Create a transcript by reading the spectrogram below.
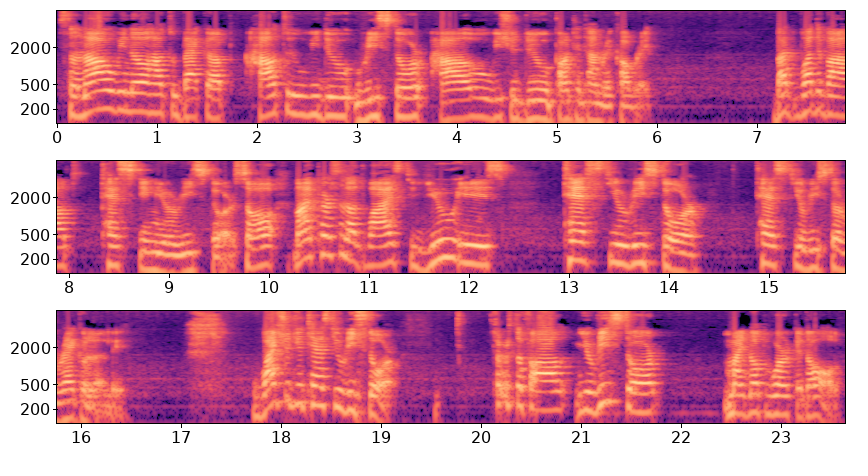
So now we know how to back up how do we do restore, how we should do point-in-time recovery. But what about testing your restore? So my personal advice to you is test your restore, test your restore regularly. why should you test your restore? First of all, your restore might not work at all.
